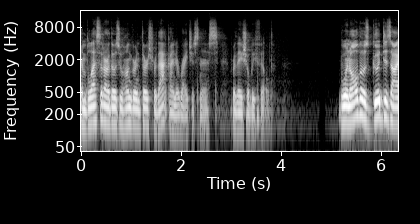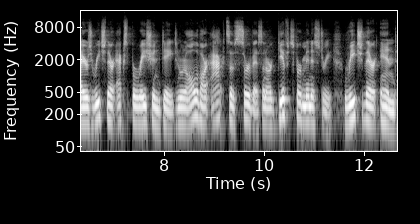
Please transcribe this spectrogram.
And blessed are those who hunger and thirst for that kind of righteousness, for they shall be filled. But when all those good desires reach their expiration date, and when all of our acts of service and our gifts for ministry reach their end,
